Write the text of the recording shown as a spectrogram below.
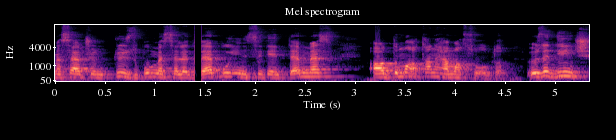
məsəl üçün düzdür bu məsələdə, bu insidentdə məhz addımı atan Həmas oldu. Özü dinc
